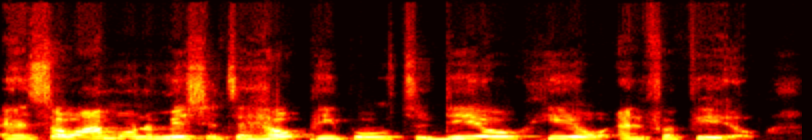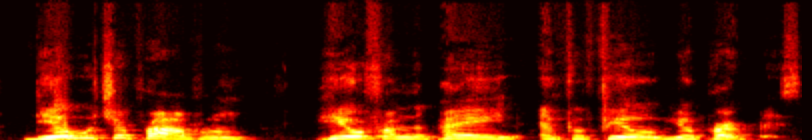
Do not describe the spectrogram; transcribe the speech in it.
And so I'm on a mission to help people to deal, heal, and fulfill. Deal with your problem, heal from the pain, and fulfill your purpose.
